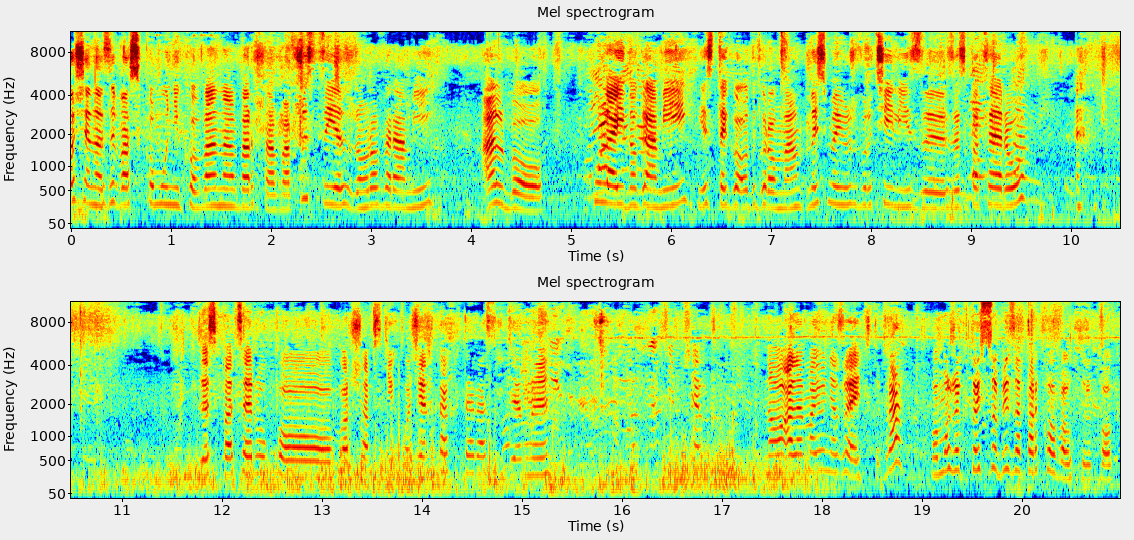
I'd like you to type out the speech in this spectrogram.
To się nazywa skomunikowana Warszawa. Wszyscy jeżdżą rowerami albo hulajnogami. Jest tego od groma. Myśmy już wrócili z, ze spaceru. Ze spaceru po warszawskich łazienkach. Teraz idziemy. No, ale Majunia zajedź, dobra? Bo może ktoś sobie zaparkował tylko, ok?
